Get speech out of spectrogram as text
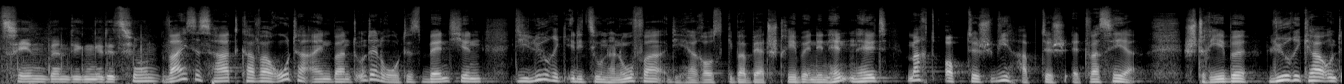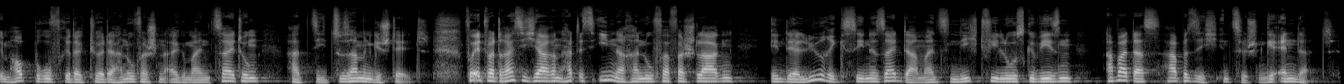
zehnbändigen Edition. Weißes Hardcover, roter Einband und ein rotes Bändchen. Die Lyrik-Edition Hannover, die Herausgeber Bert Strebe in den Händen hält, macht optisch wie haptisch etwas her. Strebe, Lyriker und im Hauptberuf Redakteur der Hannoverschen Allgemeinen Zeitung, hat sie zusammengestellt. Vor etwa 30 Jahren hat es ihn nach Hannover verschlagen. In der Lyrikszene sei damals nicht viel los gewesen, aber das habe sich inzwischen geändert.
